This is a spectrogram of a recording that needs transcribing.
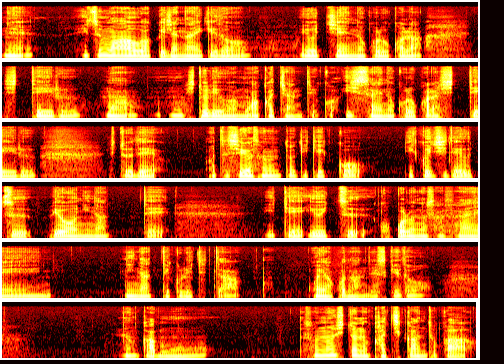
ね、いつも会うわけじゃないけど、幼稚園の頃から知っている、まあ、もう一人はもう赤ちゃんっていうか、1歳の頃から知っている人で、私がその時結構育児でうつ病になっていて、唯一心の支えになってくれてた親子なんですけど、なんかもう、その人の価値観とか、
